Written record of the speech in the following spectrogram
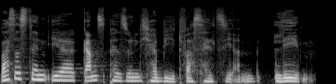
Was ist denn Ihr ganz persönlicher Beat? Was hält Sie am Leben?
